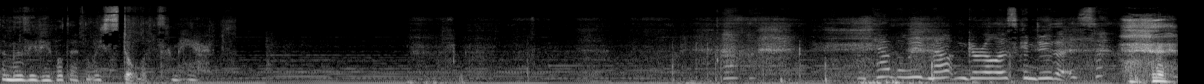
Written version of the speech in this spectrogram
The movie people definitely stole it from here. I can't believe mountain gorillas can do this.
